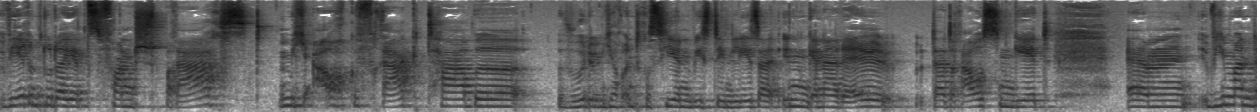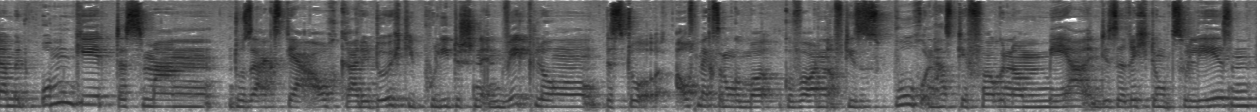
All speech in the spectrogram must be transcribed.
während du da jetzt von sprachst, mich auch gefragt habe, würde mich auch interessieren, wie es den LeserInnen generell da draußen geht, ähm, wie man damit umgeht, dass man, du sagst ja auch, gerade durch die politischen Entwicklungen bist du aufmerksam geworden auf dieses Buch und hast dir vorgenommen, mehr in diese Richtung zu lesen,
